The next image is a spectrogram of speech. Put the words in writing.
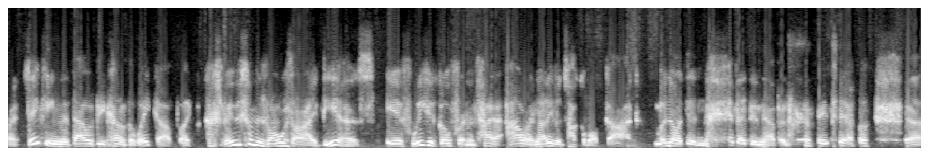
right? Thinking that that would be kind of the wake up, like, gosh, maybe something's wrong with our ideas. If we could go for an entire hour and not even talk about God. But no, it didn't. that didn't happen. uh,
